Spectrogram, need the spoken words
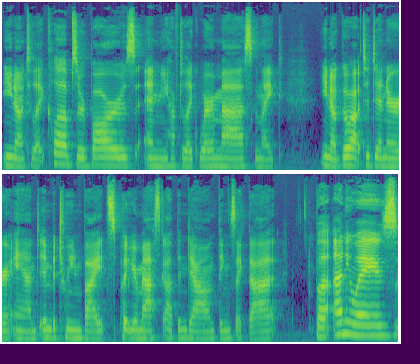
you know, to like clubs or bars and you have to like wear a mask and like, you know, go out to dinner and in between bites, put your mask up and down, things like that. But, anyways,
